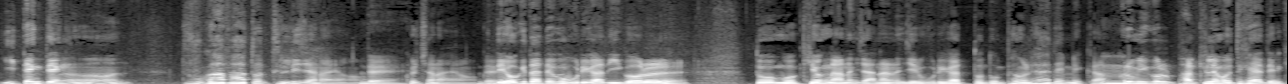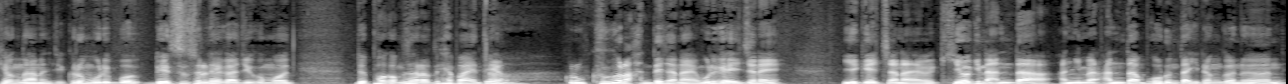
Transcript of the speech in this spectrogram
이 땡땡은 누가 봐도 들리잖아요. 네. 그렇잖아요. 근데 네. 여기다 대고 우리가 이걸 또뭐 기억나는지 안 하는지 우리가 또 논평을 해야 됩니까? 음. 그럼 이걸 밝히려면 어떻게 해야 돼요? 기억나는지. 그럼 음. 우리 뭐 뇌수술 해가지고 뭐 뇌파 검사라도 해봐야 돼요? 아, 그럼 그건 안 되잖아요. 우리가 네. 예전에 얘기했잖아요. 기억이 난다 아니면 안다 모른다 이런 거는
